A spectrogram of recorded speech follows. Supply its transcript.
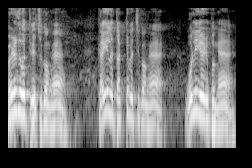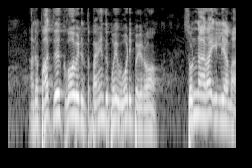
மெழுகுவத்தி வச்சுக்கோங்க. கையில் தட்டு வச்சுக்கோங்க. ஒலி எழுப்புங்க. அதை பார்த்து கோவிட் பயந்து போய் ஓடி போயிடும் சொன்னாரா இல்லையாமா?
